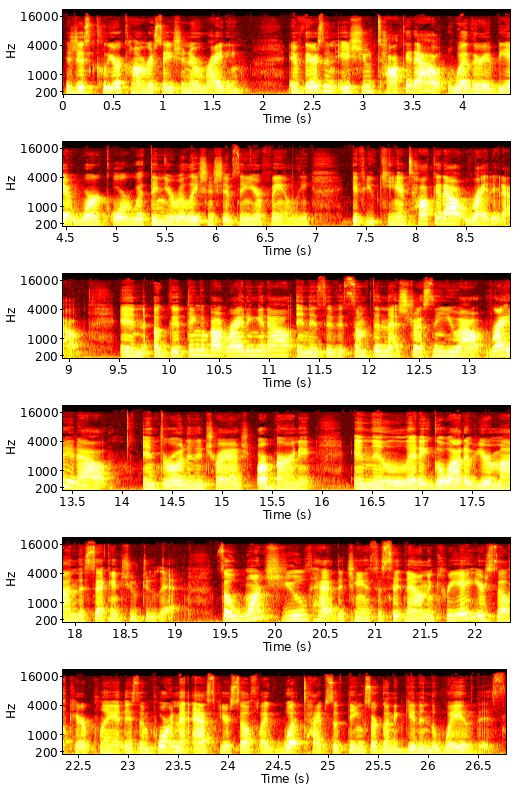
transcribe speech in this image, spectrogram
is just clear conversation and writing. If there's an issue, talk it out, whether it be at work or within your relationships and your family. If you can't talk it out, write it out. And a good thing about writing it out and is if it's something that's stressing you out, write it out and throw it in the trash or burn it and then let it go out of your mind the second you do that. So once you've had the chance to sit down and create your self-care plan, it's important to ask yourself like what types of things are going to get in the way of this?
